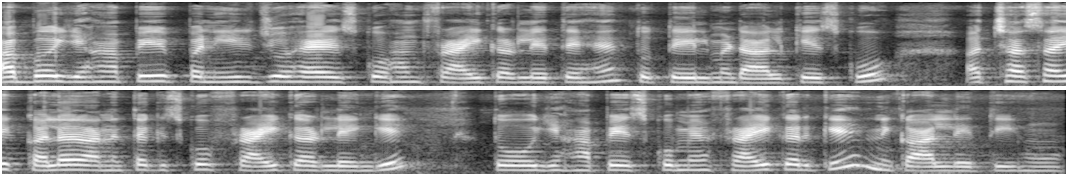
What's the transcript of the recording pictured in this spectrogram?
अब यहाँ पे पनीर जो है, इसको हम फ्राई कर लेते हैं। तो तेल में डाल के इसको अच्छा सा एक कलर आने तक इसको फ्राई कर लेंगे। तो यहाँ पे इसको मैं फ्राई करके निकाल लेती हूँ।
